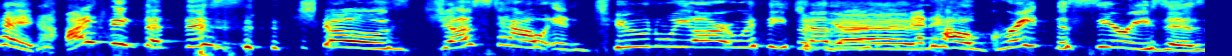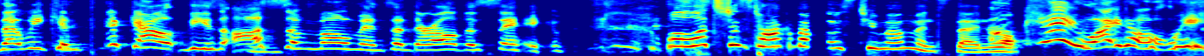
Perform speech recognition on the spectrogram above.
Hey, I think that this shows just how in tune we are with each other Yes. and how great the series is that we can pick out these awesome moments and they're all the same. well, let's just talk about those two moments then. Okay, why don't we?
